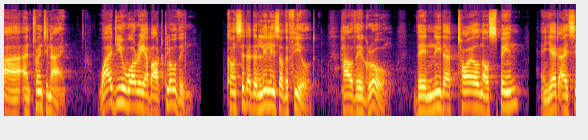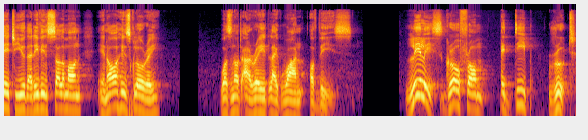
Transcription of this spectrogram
uh, and 29. Why do you worry about clothing? Consider the lilies of the field, how they grow. They neither toil nor spin. And yet I say to you that even Solomon, in all his glory, was not arrayed like one of these. Lilies grow from a deep root.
